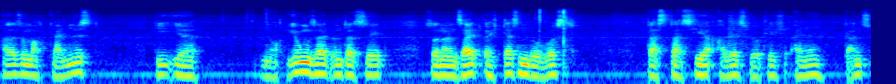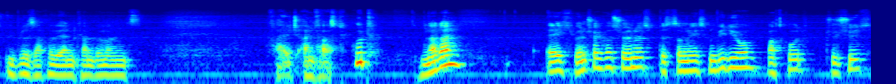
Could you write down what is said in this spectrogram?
Also macht keinen Mist, die ihr noch jung seid und das seht, sondern seid euch dessen bewusst, dass das hier alles wirklich eine ganz üble Sache werden kann, wenn man es falsch anfasst. Gut, na dann, ich wünsche euch was Schönes. Bis zum nächsten Video. Macht's gut. Tschüss, tschüss.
